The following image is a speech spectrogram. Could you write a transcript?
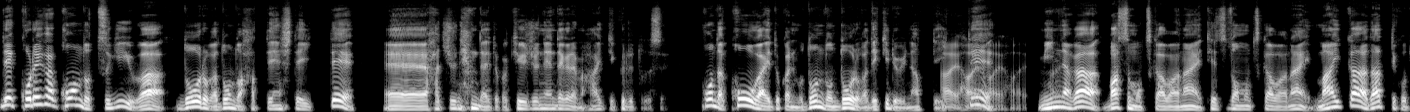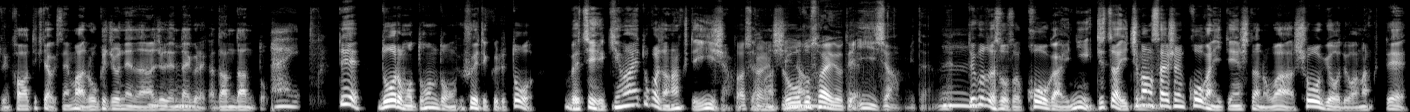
で、これが今度次は道路がどんどん発展していって、えー、80年代とか90年代ぐらいまで入ってくるとですね、今度は郊外とかにもどんどん道路ができるようになっていって。みんながバスも使わない、鉄道も使わない、マイカーだってことに変わってきたわけですね。まあ60年、70年代ぐらいからだんだんと。はい。で、道路もどんどん増えてくると、別に駅前とかじゃなくていいじゃん。確かに、ロードサイドででいいじゃん、みたいなね。ということで、そうそう、郊外に、実は一番最初に郊外に移転したのは商業ではなくて、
